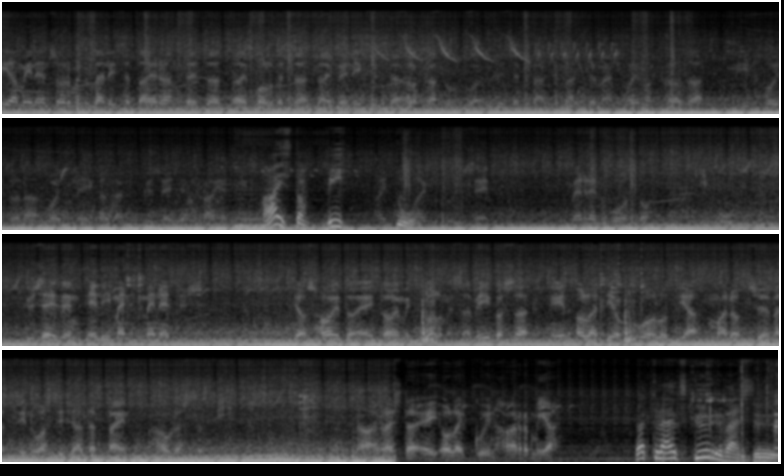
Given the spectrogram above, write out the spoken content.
Hiaminen sormen välissä tai ranteessa tai polvessa tai peniksessä alkaa tuntua yleisen pääsemättömän voimakkaalta, niin hoitona voisi leikata kyseisen rajan. Haista vittu! Verenvuoto, kipu, kyseisen elimen menetys. Jos hoito ei toimi kolmessa viikossa, niin olet jo kuollut ja madot syövät sinua sisältäpäin haudassasi. Naaraista ei ole kuin harmia. Tää on kyllä yksi kyrvän syy.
